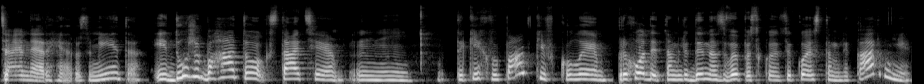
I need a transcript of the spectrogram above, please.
ця енергія, розумієте? І дуже багато, кстати, таких випадків, коли приходить там людина з випискою з якоїсь там лікарні,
